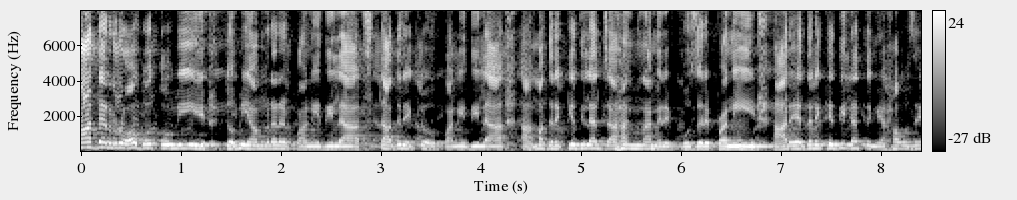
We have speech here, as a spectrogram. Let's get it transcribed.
তাদের রব তুমি। তুমি আমরা পানি দিলা, তাদেরকেও পানি দিলা, আমাদেরকে দিলা জাহান নামের পুজোর পানি। আর এদেরকে দিলা তুমি হাউজে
